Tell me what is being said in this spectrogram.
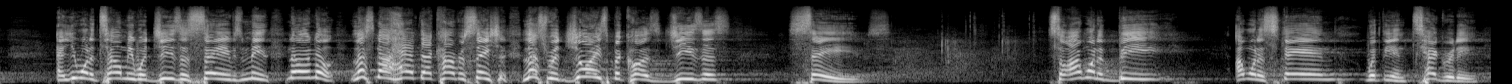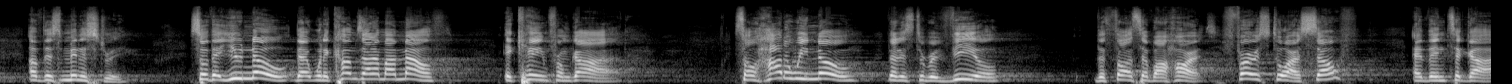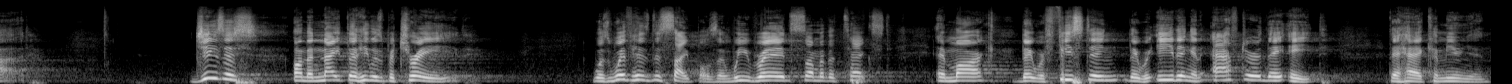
And you want to tell me what Jesus saves means? No, no, no. Let's not have that conversation. Let's rejoice because Jesus saves. So I want to be, I want to stand with the integrity of this ministry so that you know that when it comes out of my mouth, it came from God. So, how do we know that it's to reveal the thoughts of our hearts? First to ourselves and then to God. Jesus, on the night that he was betrayed, was with his disciples, and we read some of the text in Mark. They were feasting, they were eating, and after they ate, they had communion.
